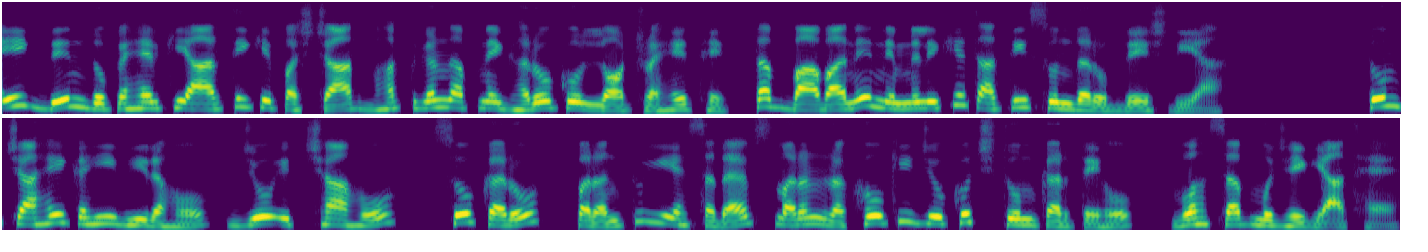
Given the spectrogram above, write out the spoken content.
एक दिन दोपहर की आरती के पश्चात भक्तगण अपने घरों को लौट रहे थे, तब बाबा ने निम्नलिखित अति सुंदर उपदेश दिया। तुम चाहे कहीं भी रहो, जो इच्छा हो, सो करो परंतु यह सदैव स्मरण रखो कि जो कुछ तुम करते हो, वह सब मुझे ज्ञात है।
